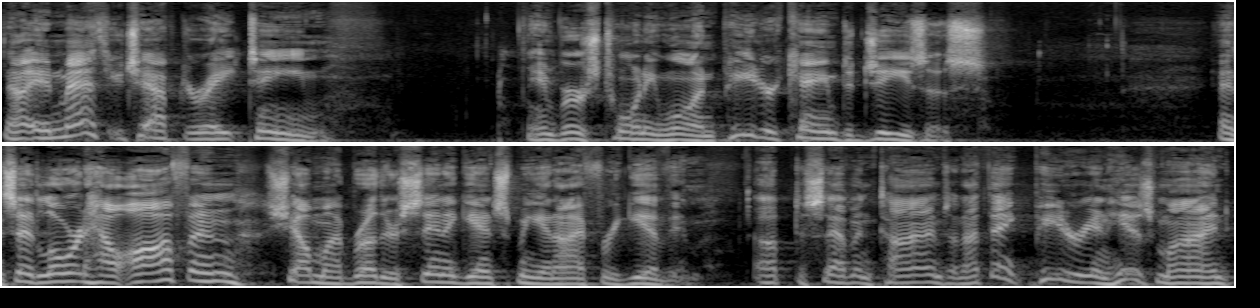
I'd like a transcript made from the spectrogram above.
Now, in Matthew chapter 18, in verse 21, Peter came to Jesus and said, Lord, how often shall my brother sin against me and I forgive him? Up to seven times. And I think Peter, in his mind,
